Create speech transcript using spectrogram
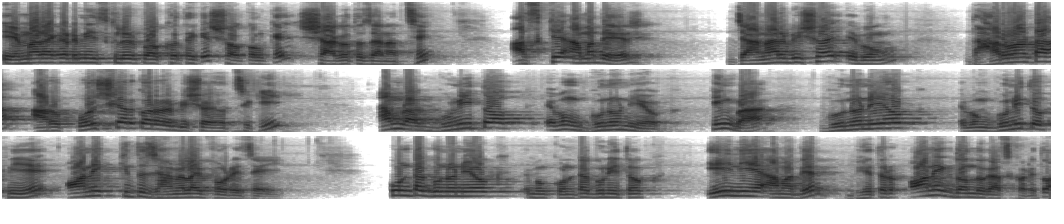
এমআর একাডেমি স্কুলের পক্ষ থেকে সকলকে স্বাগত জানাচ্ছি। আজকে আমাদের জানার বিষয় এবং ধারণাটা আরও পরিষ্কার করার বিষয় হচ্ছে কি, আমরা গুণিতক এবং গুণনীয়ক কিংবা গুণনীয়ক এবং গুণিতক নিয়ে অনেক কিন্তু ঝামেলায় পড়ে যাই। কোনটা গুণনীয়ক এবং কোনটা গুণিতক, এই নিয়ে আমাদের ভেতর অনেক দ্বন্দ্ব কাজ করে। তো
